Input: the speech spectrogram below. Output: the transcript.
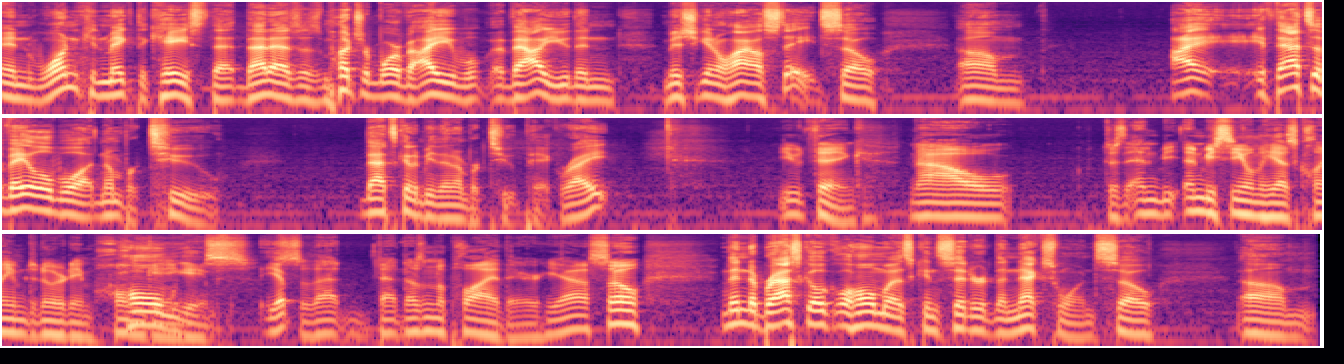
and one can make the case that that has as much or more valuable value than Michigan Ohio State. So, um, I if that's available at number two, that's going to be the number two pick, right? You'd think. Now, does NB- NBC only has claim to Notre Dame home, Home games? games. Yep. So that that doesn't apply there. Yeah. So Then Nebraska Oklahoma is considered the next one. So, um,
